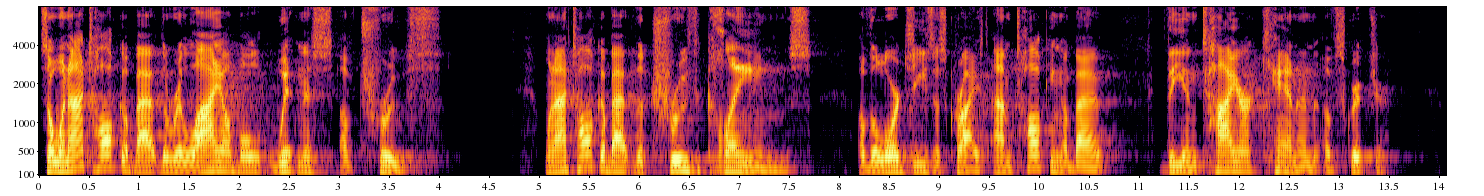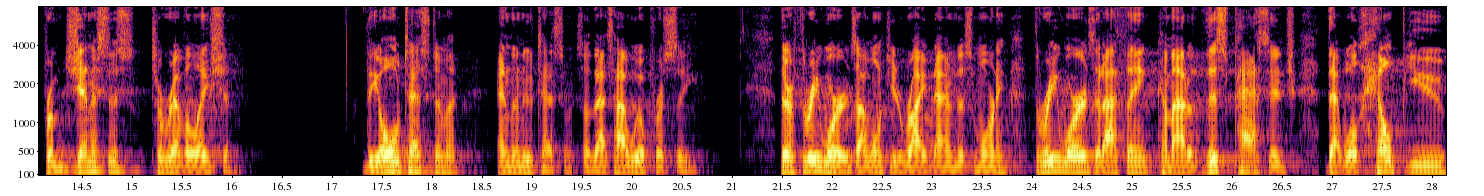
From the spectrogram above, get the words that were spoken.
So when I talk about the reliable witness of truth, when I talk about the truth claims of the Lord Jesus Christ, I'm talking about the entire canon of Scripture from Genesis to Revelation the Old Testament and the New Testament. So that's how we'll proceed. There are three words I want you to write down this morning. Three words that I think come out of this passage that will help you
